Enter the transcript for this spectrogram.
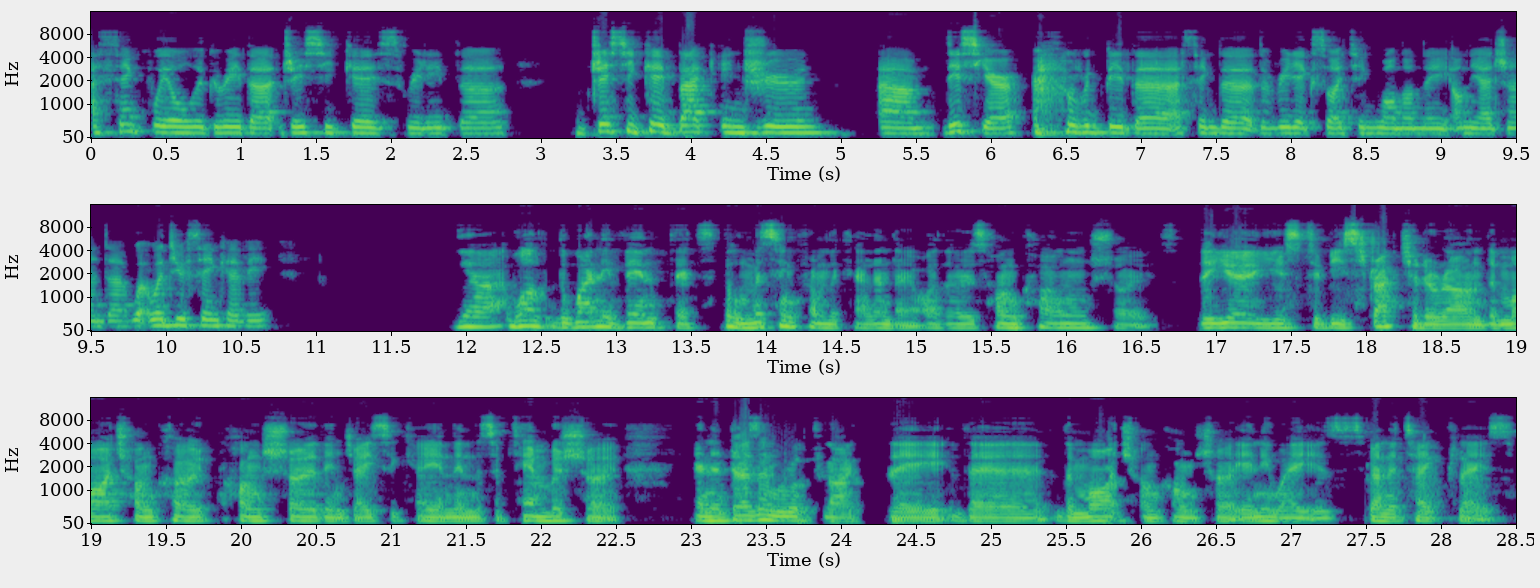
I, think we all agree that JCK is really the JCK back in June um, this year would be the I think the the really exciting one on the on the agenda. What, what do you think, Avi? Yeah, well, the one event that's still missing from the calendar are those Hong Kong shows. The year used to be structured around the March Hong Kong show, then JCK, and then the September show. And it doesn't look like the the the March Hong Kong show anyway is going to take place.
